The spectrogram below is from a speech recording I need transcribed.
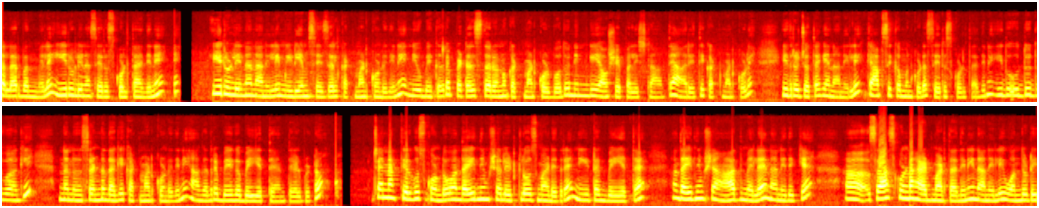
ಕಲರ್ ಬಂದಮೇಲೆ ಈರುಳ್ಳಿನ ಸೇರಿಸ್ಕೊಳ್ತಾ ಇದ್ದೀನಿ. ಈರುಳ್ಳಿನ ನಾನಿಲ್ಲಿ ಮೀಡಿಯಮ್ ಸೈಜಲ್ಲಿ ಕಟ್ ಮಾಡ್ಕೊಂಡಿದ್ದೀನಿ. ನೀವು ಬೇಕಾದರೆ ಪೆಟಲ್ಸ್ ಥರನೂ ಕಟ್ ಮಾಡ್ಕೊಳ್ಬೋದು. ನಿಮಗೆ ಯಾವ ಶೇಪಲ್ಲಿ ಇಷ್ಟ ಆಗುತ್ತೆ ಆ ರೀತಿ ಕಟ್ ಮಾಡ್ಕೊಳ್ಳಿ. ಇದ್ರ ಜೊತೆಗೆ ನಾನಿಲ್ಲಿ ಕ್ಯಾಪ್ಸಿಕಮನ್ನು ಕೂಡ ಸೇರಿಸ್ಕೊಳ್ತಾ ಇದ್ದೀನಿ. ಇದು ಉದ್ದುದ್ದವಾಗಿ ನಾನು ಸಣ್ಣದಾಗಿ ಕಟ್ ಮಾಡ್ಕೊಂಡಿದ್ದೀನಿ. ಹಾಗಾದರೆ ಬೇಗ ಬೇಯುತ್ತೆ ಅಂತ ಹೇಳ್ಬಿಟ್ಟು. ಚೆನ್ನಾಗಿ ತಿರುಗಿಸ್ಕೊಂಡು ಒಂದು ಐದು ನಿಮಿಷ ಲಿಡ್ ಕ್ಲೋಸ್ ಮಾಡಿದರೆ ನೀಟಾಗಿ ಬೇಯುತ್ತೆ. ಒಂದು ಐದು ನಿಮಿಷ ಆದಮೇಲೆ ನಾನು ಇದಕ್ಕೆ ಸಾಸ್ಗಳನ್ನ ಆ್ಯಡ್ ಮಾಡ್ತಾ ಇದ್ದೀನಿ ನಾನಿಲ್ಲಿ ಒಂದು ಟೀ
